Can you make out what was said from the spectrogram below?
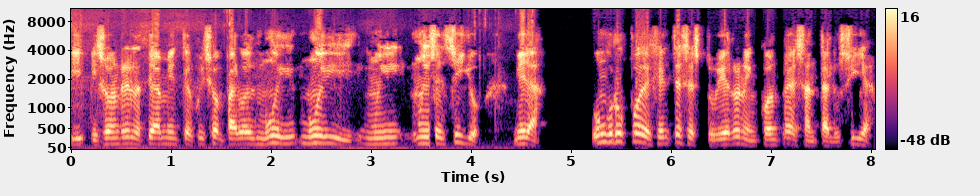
Y, y, son relativamente, el juicio de amparo es muy, muy, muy, muy sencillo. Mira, un grupo de gentes estuvieron en contra de Santa Lucía,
